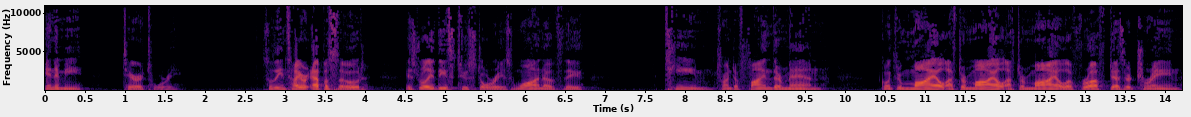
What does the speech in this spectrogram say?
enemy territory. So the entire episode is really these two stories. One of the team trying to find their man, going through mile after mile after mile of rough desert terrain,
